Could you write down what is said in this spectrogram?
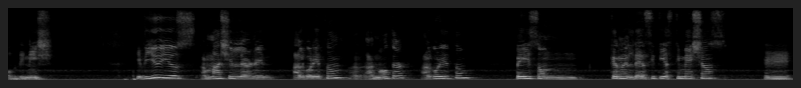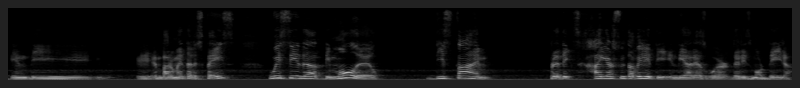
of the niche. If you use a machine learning algorithm, another algorithm, based on kernel density estimations, uh, in the uh, environmental space, we see that the model this time predicts higher suitability in the areas where there is more data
